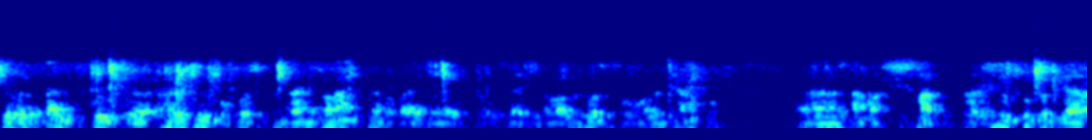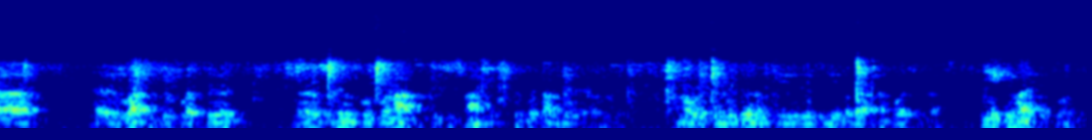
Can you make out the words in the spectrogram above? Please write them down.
ціле питання стосується гаражів по площі центральної 12, ми попередньо сесії давали дозвіл, сформували ділянку. Саме 16 гаражів суто для е, власників квартир е, в будинку 12 і 16, тобто там, де новий будинок і зліва, да, на площі, да. І які мають автомобіль.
